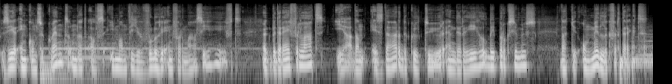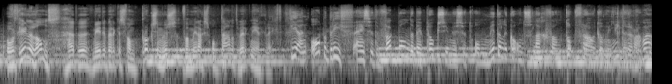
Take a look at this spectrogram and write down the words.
zeer inconsequent, omdat als iemand die gevoelige informatie heeft, het bedrijf verlaat, ja, dan is daar de cultuur en de regel bij Proximus dat je onmiddellijk vertrekt. Over het hele land hebben medewerkers van Proximus vanmiddag spontaan het werk neergelegd. Via een open brief eisen de vakbonden bij Proximus het onmiddellijke ontslag van topvrouw Dominique Leroy.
